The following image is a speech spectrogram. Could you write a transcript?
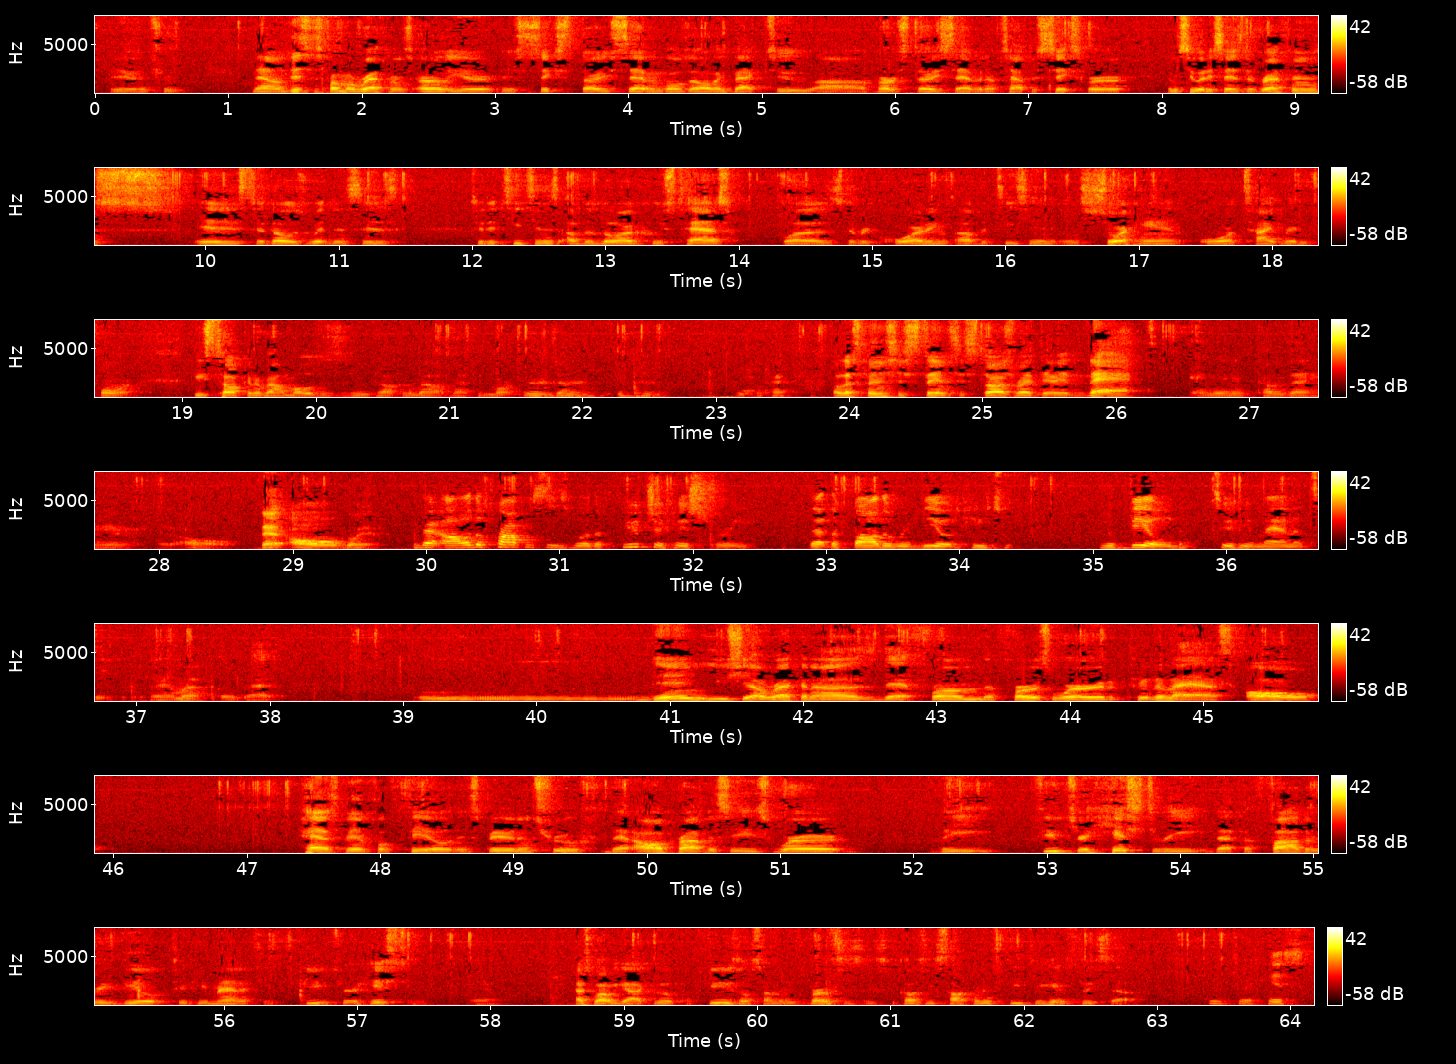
Spirit and truth. Now, this is from a reference earlier. This 637 goes all the way back to uh, verse 37 of chapter 6, where, let me see what it says. The reference is to those witnesses to the teachings of the Lord, whose task was the recording of the teaching in shorthand or typewritten form. He's talking about Moses and he's talking about Matthew, Mark, and John. Yeah. Okay. Well, let's finish this sentence. It starts right there at that, and then it comes down here at all. That all, go ahead. That all the prophecies were the future history that the Father revealed he revealed to humanity. Okay, I'm gonna to go back. Ooh. Then you shall recognize that from the first word to the last, all has been fulfilled in spirit and truth, that all prophecies were the future history that the Father revealed to humanity. Future history. Yeah. That's why we got a little confused on some of these verses, is because he's talking this future history stuff. Future his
